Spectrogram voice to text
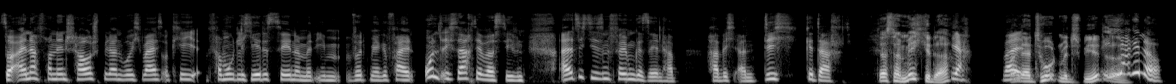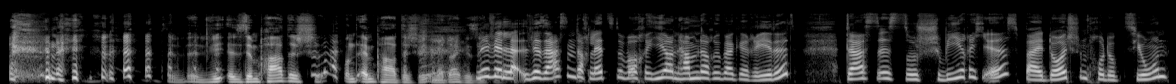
so einer von den Schauspielern, wo ich weiß, okay, vermutlich jede Szene mit ihm wird mir gefallen. Und ich sag dir was, Steven, als ich diesen Film gesehen habe, habe ich an dich gedacht. Du hast an mich gedacht? Ja. Weil, weil der Tod mitspielt? Oder? Ja, genau. Wie, äh, sympathisch und empathisch, wie immer. Danke sehr. Nee, wir, wir saßen doch letzte Woche hier und haben darüber geredet, dass es so schwierig ist, bei deutschen Produktionen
